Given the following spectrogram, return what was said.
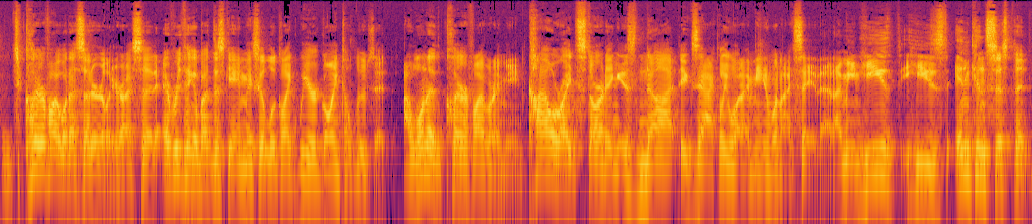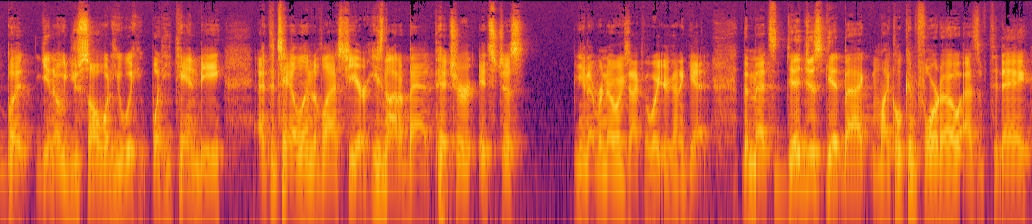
to clarify what I said earlier, I said everything about this game makes it look like we are going to lose it. I want to clarify what I mean. Kyle Wright starting is not exactly what I mean when I say that. I mean he's he's inconsistent, but you know you saw what he what he can be at the tail end of last year. He's not a bad pitcher. It's just you never know exactly what you're going to get. The Mets did just get back Michael Conforto as of today.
